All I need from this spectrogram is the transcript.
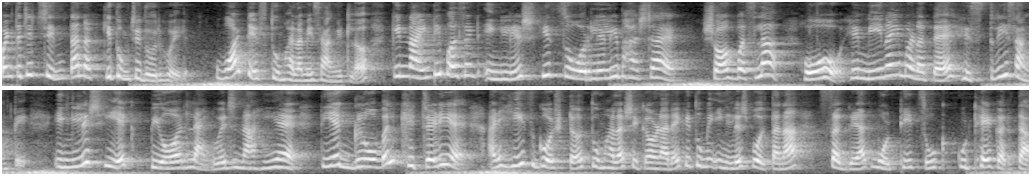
पण त्याची चिंता नक्की तुमची दूर होईल. व्हॉट इफ तुम्हाला मी सांगितलं की नाईन्टी पर्सेंट इंग्लिश ही चोरलेली भाषा आहे? शॉक बसला? हो हे मी नाही म्हणत आहे हिस्ट्री सांगते. इंग्लिश ही एक प्युअर लँग्वेज नाही आहे ती एक ग्लोबल खिचडी आहे. आणि हीच गोष्ट तुम्हाला शिकवणार आहे की तुम्ही इंग्लिश बोलताना सगळ्यात मोठी चूक कुठे करता.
